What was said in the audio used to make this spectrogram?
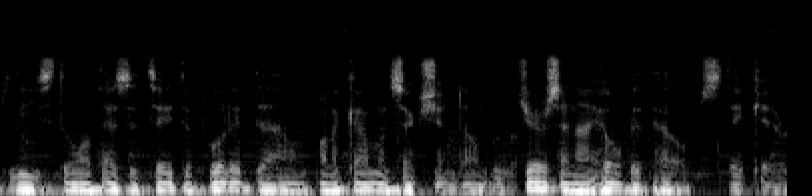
please do not hesitate to put it down on the comment section down below. Cheers and I hope it helps. Take care.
